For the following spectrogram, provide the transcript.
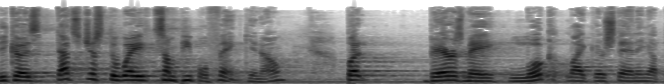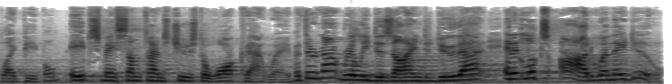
because that's just the way some people think, you know? But bears may look like they're standing up like people. Apes may sometimes choose to walk that way, but they're not really designed to do that, and it looks odd when they do.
